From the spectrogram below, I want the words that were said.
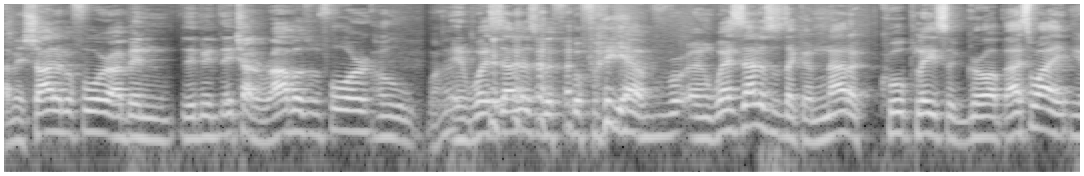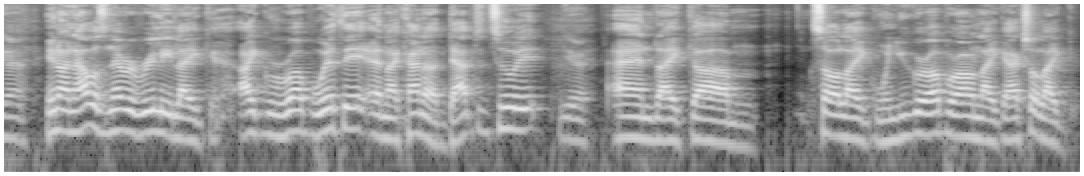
I've been shot at before. I've been they been they tried to rob us before. Oh? In West Dallas, before yeah, and West Dallas was like a not a cool place to grow up. That's why Yeah. you know, and I was never really like I grew up with it and I kind of adapted to it. Yeah. and like um, so like when you grow up around like actual like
